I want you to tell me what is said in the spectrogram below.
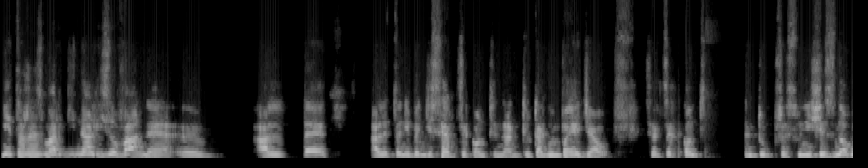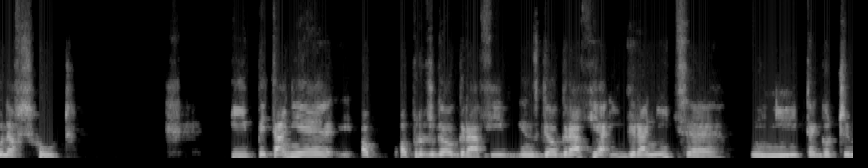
nie to, że zmarginalizowane, e, ale, ale to nie będzie serce kontynentu, tak bym powiedział. Serce kontynentu przesunie się znowu na wschód. I pytanie oprócz geografii, więc geografia i granice Unii, tego czym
